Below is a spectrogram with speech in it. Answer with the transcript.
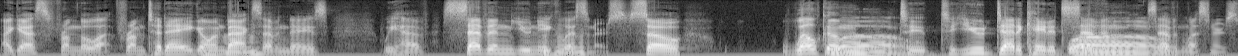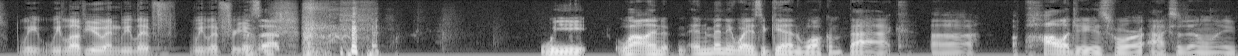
I guess from the from today going back Mm-hmm. seven days, we have seven unique Mm-hmm. listeners. So, welcome Whoa. to to you, dedicated Whoa. seven seven listeners. We we love you and we live we live for you. That? we well, in in many ways, again, welcome back. Uh, apologies for accidentally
